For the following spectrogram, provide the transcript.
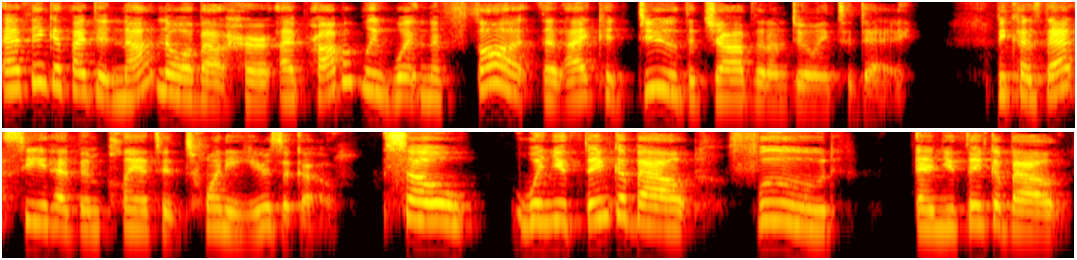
I think if I did not know about her, I probably wouldn't have thought that I could do the job that I'm doing today because that seed had been planted 20 years ago. So when you think about food and you think about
